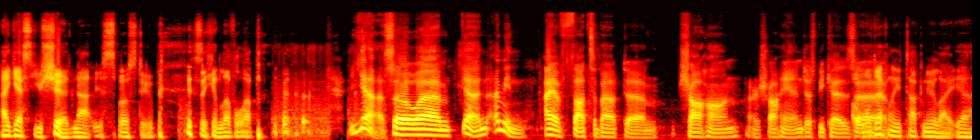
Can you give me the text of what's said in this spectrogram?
I guess you should, not you're supposed to, so you can level up. Yeah. So um, yeah, and I mean, I have thoughts about um, Shaw Han or Shaw Han just because. Oh, we'll uh, definitely talk new light. Yeah.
